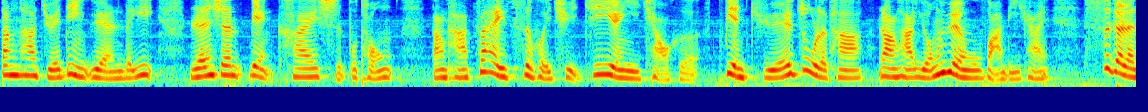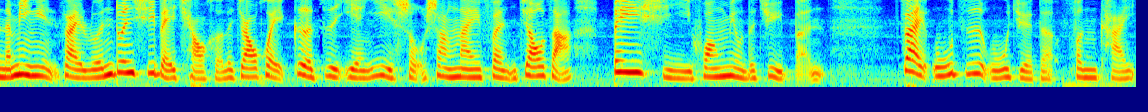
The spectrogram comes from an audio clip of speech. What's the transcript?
当他决定远离，人生便开始不同。当他再次回去，机缘与巧合便绝住了他，让他永远无法离开。四个人的命运在伦敦西北巧合的交汇，各自演绎手上那一份交杂、悲喜荒谬的剧本，在无知无觉的分开，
